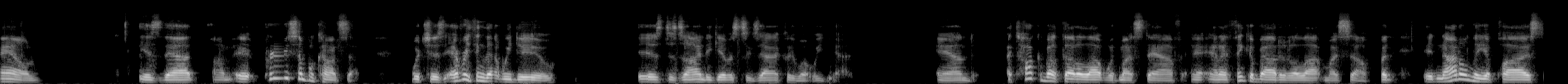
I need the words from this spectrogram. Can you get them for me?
found is that um, a pretty simple concept, which is everything that we do is designed to give us exactly what we get. And I talk about that a lot with my staff, and I think about it a lot myself. But it not only applies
